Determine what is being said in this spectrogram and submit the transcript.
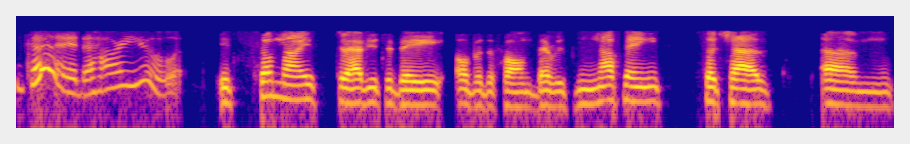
Good. How are you? It's so nice to have you today over the phone. There is nothing such as um,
